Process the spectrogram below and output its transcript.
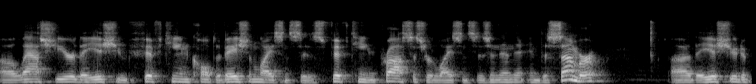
Uh, last year, they issued 15 cultivation licenses, 15 processor licenses, and then in December, uh, they issued,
